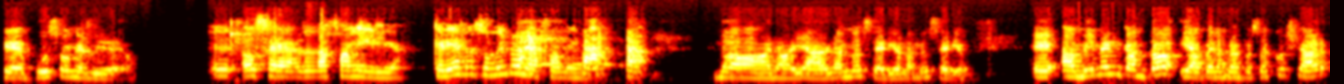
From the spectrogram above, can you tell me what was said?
que puso en el video. Eh, o sea, la familia. Querías resumirlo en la familia. No, no, ya, hablando serio, hablando serio. Eh, a mí me encantó y apenas lo empecé a escuchar,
